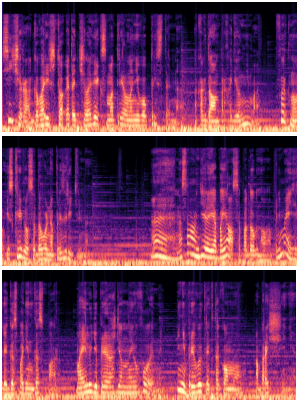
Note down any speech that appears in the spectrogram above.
Сичера говорит, что этот человек смотрел на него пристально, а когда он проходил мимо, фыркнул и скривился довольно презрительно. Эх, на самом деле я боялся подобного, понимаете ли, господин Гаспар? Мои люди прирожденные воины и не привыкли к такому обращению.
